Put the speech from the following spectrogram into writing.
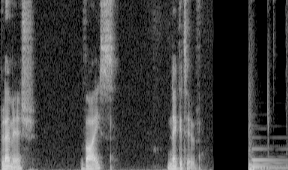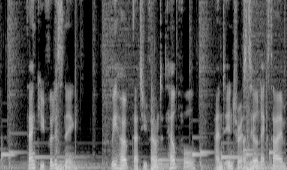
blemish, vice, negative. Thank you for listening. We hope that you found it helpful and interesting. Until next time.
